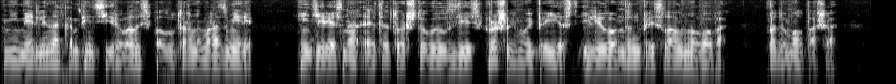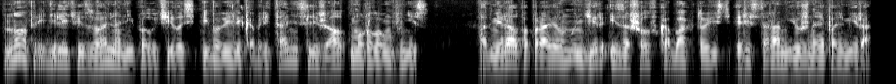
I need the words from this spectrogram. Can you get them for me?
немедленно компенсировалось в полуторном размере. «Интересно, это тот, что был здесь в прошлый мой приезд, или Лондон прислал нового?» – подумал Паша. Но определить визуально не получилось, ибо великобританец лежал мурлом вниз. Адмирал поправил мундир и зашел в кабак, то есть ресторан «Южная Пальмира».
